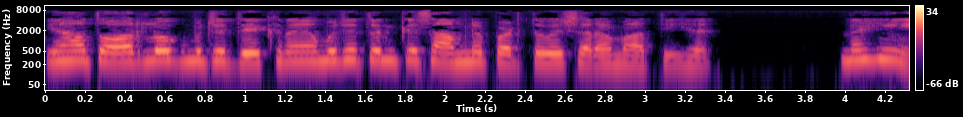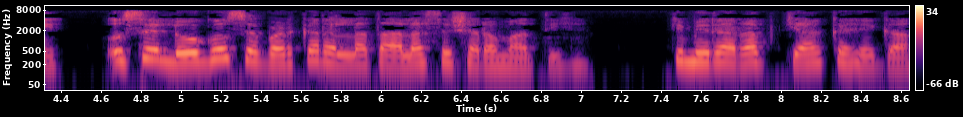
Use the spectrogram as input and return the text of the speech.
یہاں تو اور لوگ مجھے دیکھ رہے ہیں، مجھے تو ان کے سامنے پڑھتے ہوئے شرم آتی ہے۔ نہیں، اسے لوگوں سے بڑھ کر اللہ تعالیٰ سے شرم آتی ہے کہ میرا رب کیا کہے گا؟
